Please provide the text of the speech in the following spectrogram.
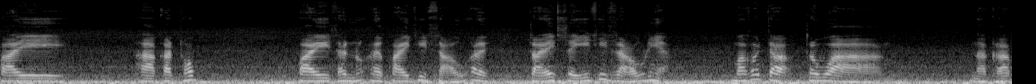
ไปหากระทบไฟถนนไอไฟที่เสาไอ้สายสีที่เสาเนี่ย มันก็จะสว่างนะครับ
